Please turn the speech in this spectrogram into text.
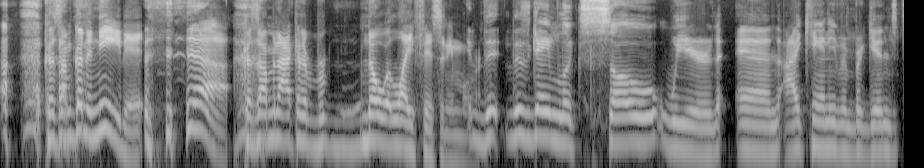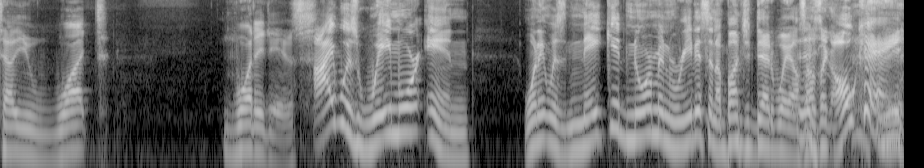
because I'm gonna need it Yeah. because I'm not gonna r- know what life is anymore. Th- this game looks so weird, and I can't even begin to tell you what what it is. I was way more in when it was naked Norman Reedus and a bunch of dead whales. I was like, okay,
